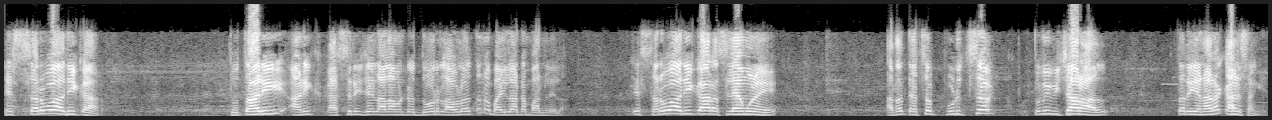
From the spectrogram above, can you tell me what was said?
हे सर्व अधिकार तुतारी आणि कासरी जे लाला म्हणतो दोर लावलं होतं ना बैलांना बांधलेला ते सर्व अधिकार असल्यामुळे आता त्याचं पुढचं तुम्ही विचाराल तर येणारा काळ सांगेल.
